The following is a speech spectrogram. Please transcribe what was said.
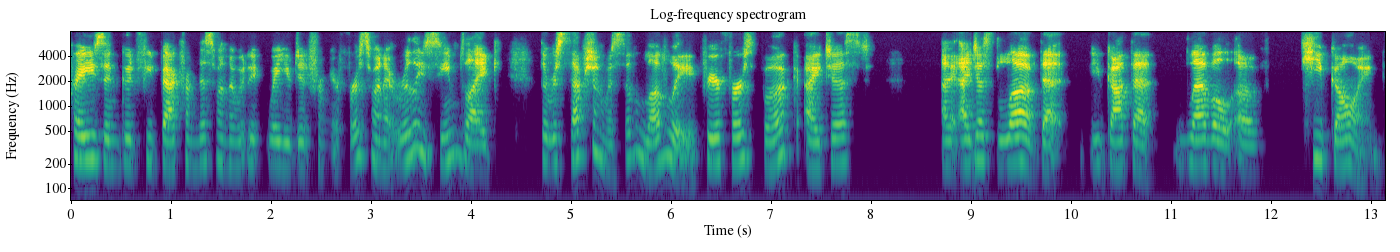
praise and good feedback from this one the way you did from your first one. It really seemed like the reception was so lovely for your first book. I just, I, I just love that you got that level of keep going.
